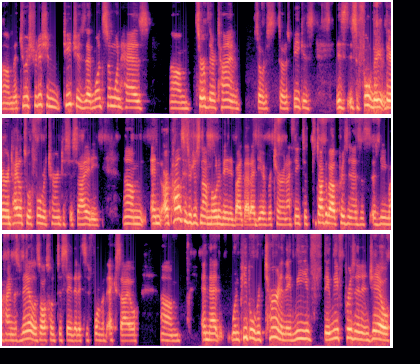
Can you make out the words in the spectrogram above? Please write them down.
um, that Jewish tradition teaches that once someone has um, served their time, so to so to speak, is is is a full they they are entitled to a full return to society. Um, and our policies are just not motivated by that idea of return. I think to, to talk about prison as, as being behind this veil is also to say that it's a form of exile. Um, and that when people return and they leave they leave prison and jail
